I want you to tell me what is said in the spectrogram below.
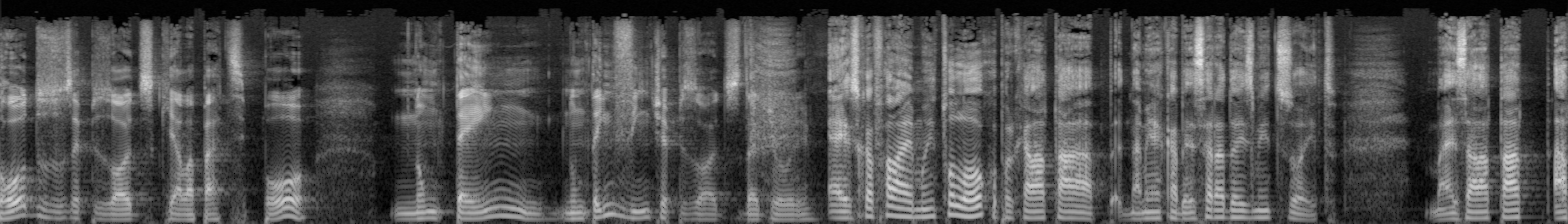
todos os episódios que ela participou, não tem, não tem 20 episódios da Jory. É isso que eu ia falar, é muito louco, porque ela tá. Na minha cabeça era 2018. Mas ela tá há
